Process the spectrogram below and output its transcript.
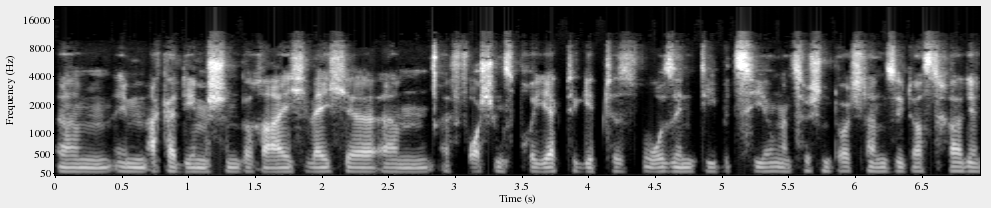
ähm, im akademischen Bereich, welche ähm, Forschungsprojekte gibt es, wo sind die Beziehungen zwischen Deutschland und Südaustralien.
